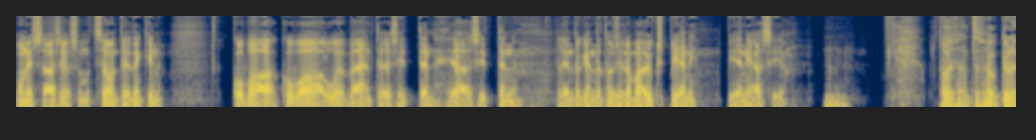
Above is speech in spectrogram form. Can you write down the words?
monissa asioissa, mutta se on tietenkin kovaa, kovaa aluevääntöä sitten, ja sitten lentokentät on siinä vain yksi pieni, pieni asia. Hmm. Toisaalta se on kyllä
